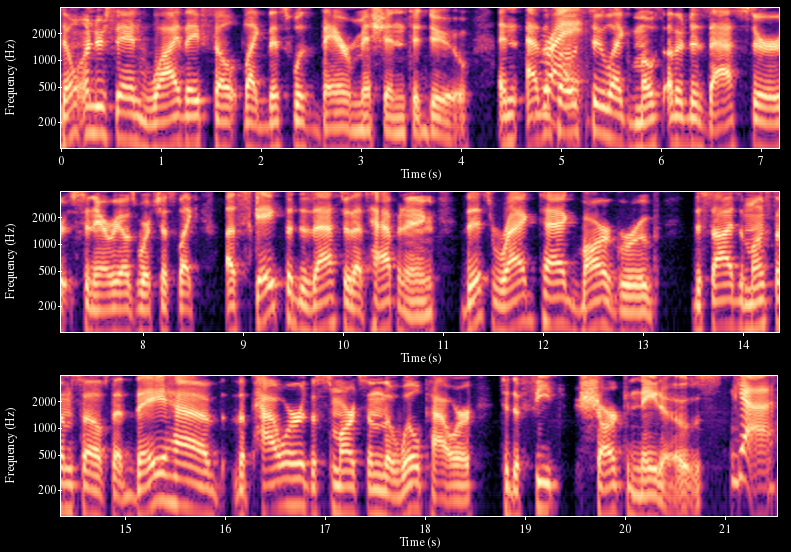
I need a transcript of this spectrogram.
don't understand why they felt like this was their mission to do. And as Right. opposed to like most other disaster scenarios where it's just like escape the disaster that's happening, this ragtag bar group decides amongst themselves that they have the power, the smarts, and the willpower to defeat Sharknadoes. Yeah.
